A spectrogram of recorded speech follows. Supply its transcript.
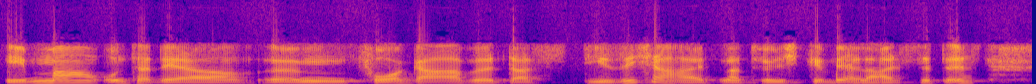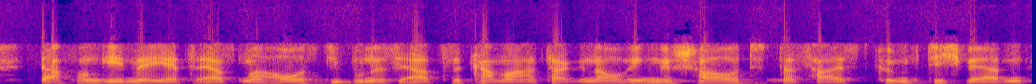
Immer unter der ähm, Vorgabe, dass die Sicherheit natürlich gewährleistet ist. Davon gehen wir jetzt erstmal aus. Die Bundesärztekammer hat da genau hingeschaut. Das heißt, künftig werden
